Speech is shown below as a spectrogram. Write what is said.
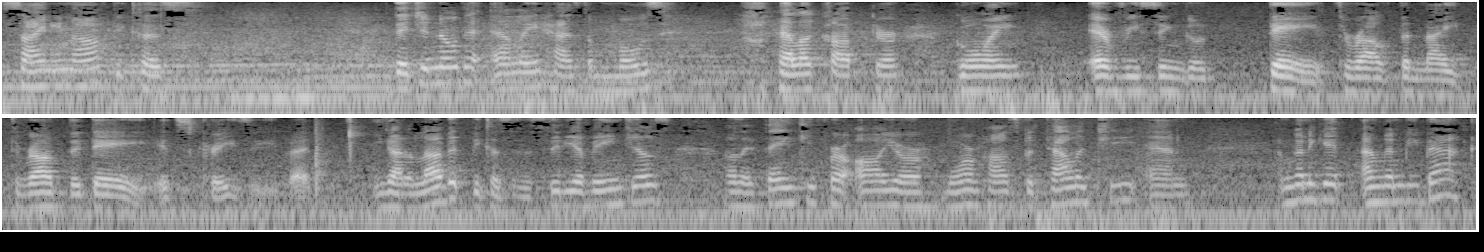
Signing off because did you know that LA has the most helicopter going every single day throughout the night, throughout the day? It's crazy, but you gotta love it because it's a city of angels. I want to thank you for all your warm hospitality and I'm gonna get, I'm gonna be back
